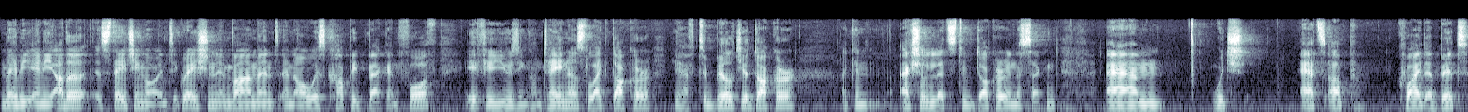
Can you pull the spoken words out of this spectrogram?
maybe any other staging or integration environment and always copied back and forth. If you're using containers like Docker, you have to build your Docker. I can actually let's do Docker in a second, um, which adds up quite a bit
